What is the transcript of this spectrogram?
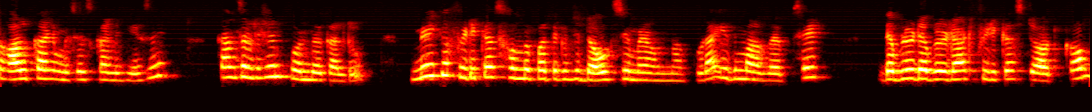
కాల్ కానీ మెసేజ్ కానీ చేసి కన్సల్టేషన్ పొందగలరు. మీకు ఫిడికస్ హోమియోపతి గురించి డౌట్స్ ఏమైనా ఉన్నా కూడా ఇది మా వెబ్సైట్ డబ్ల్యూడబ్ల్యూ డాట్ ఫిడికస్ డాట్ కామ్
